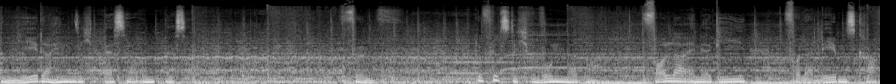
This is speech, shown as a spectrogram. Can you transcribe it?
in jeder Hinsicht besser und besser. 5. Du fühlst dich wunderbar, voller Energie, voller Lebenskraft.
